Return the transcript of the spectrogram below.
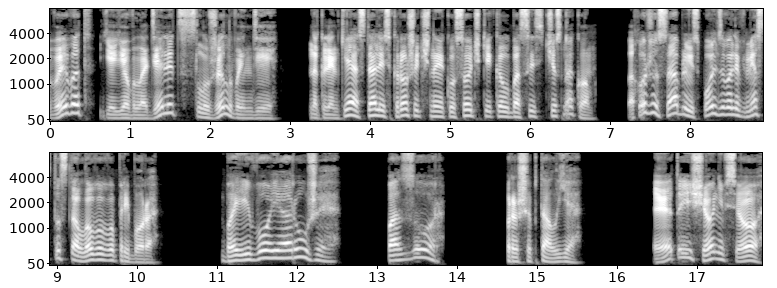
Вывод — ее владелец служил в Индии. На клинке остались крошечные кусочки колбасы с чесноком. Похоже, саблю использовали вместо столового прибора». «Боевое оружие. Позор», — прошептал я. «Это еще не все»,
